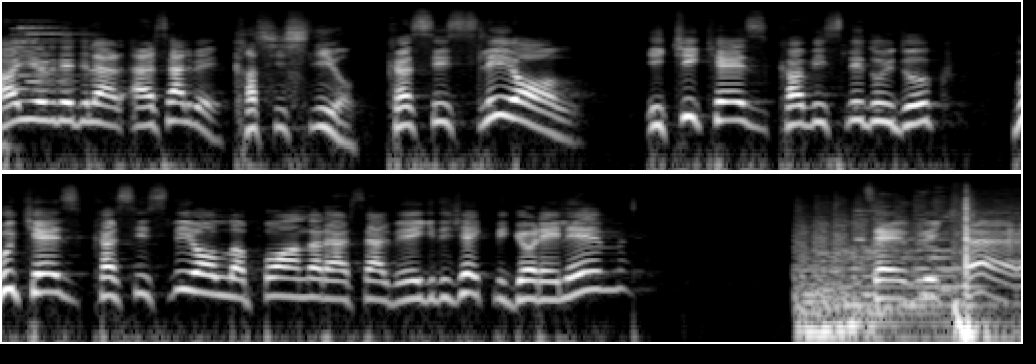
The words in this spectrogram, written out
Hayır dediler Ersel Bey. Kasisli yol. Kasisli yol. İki kez kavisli duyduk. Bu kez kasisli yolla puanlar Ersel Bey'e gidecek mi görelim. Tebrikler.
